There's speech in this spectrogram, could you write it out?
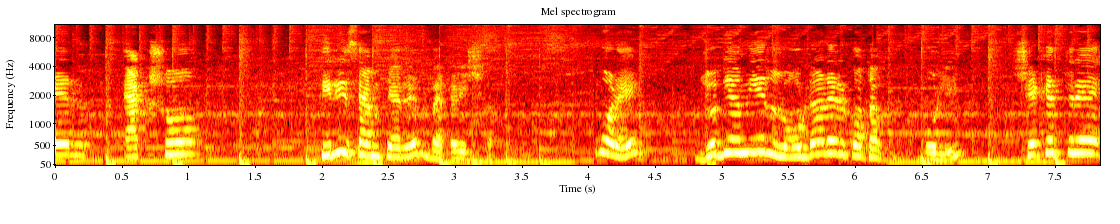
এর একশো তিরিশ অ্যাম্পিয়ারের ব্যাটারির সাথে। পরে যদি আমি এর লোডারের কথা বলি, সেক্ষেত্রে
